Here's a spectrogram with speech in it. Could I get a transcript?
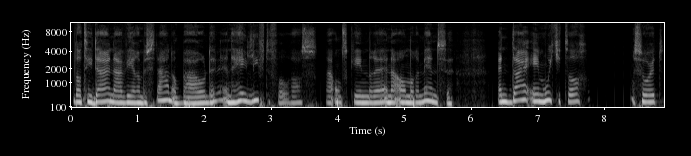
Dat hij daarna weer een bestaan opbouwde en heel liefdevol was naar ons kinderen en naar andere mensen. En daarin moet je toch een soort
